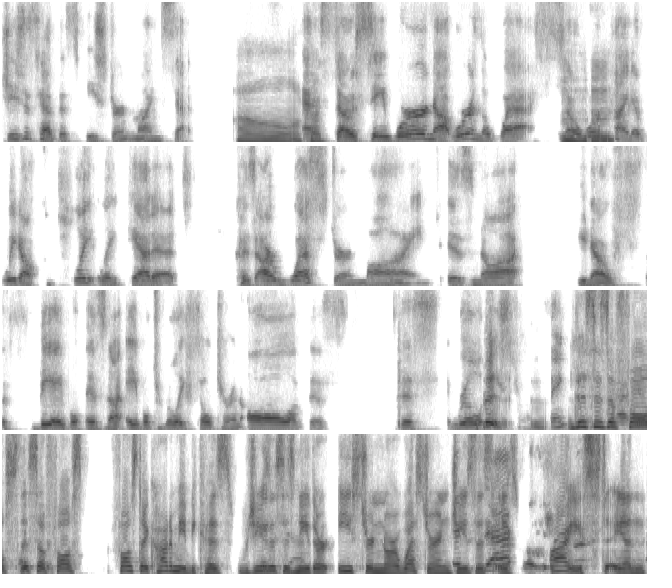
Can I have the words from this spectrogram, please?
Jesus had this Eastern mindset. Oh, okay. And so, see, we're not, we're in the West. So mm-hmm. we're kind of, we don't completely get it because our Western mind is not, you know, be able, is not able to really filter in all of this, this real but Eastern thinking. This is a false, is this a false false dichotomy because Jesus exactly. is neither Eastern nor Western. Jesus is Christ, and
